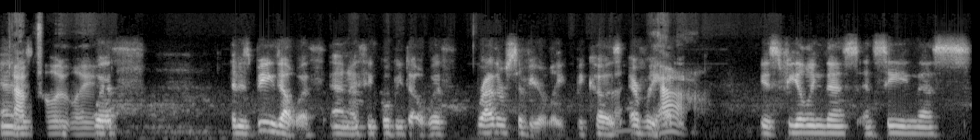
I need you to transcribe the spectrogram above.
and Absolutely. with and is being dealt with. And I think will be dealt with rather severely because uh, everybody yeah. is feeling this and seeing this.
